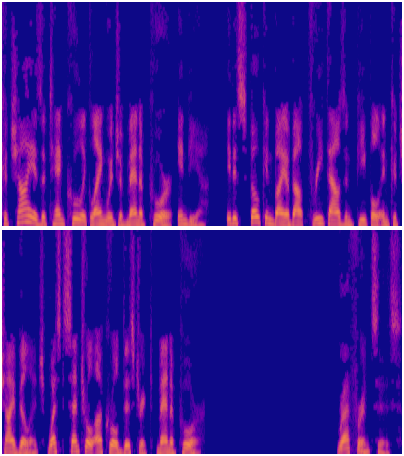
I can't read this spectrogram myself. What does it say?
Kachai is a Tangkhulic language of Manipur, India. It is spoken by about 3,000 people in Kachai village, west-central Ukhrul district, Manipur. References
